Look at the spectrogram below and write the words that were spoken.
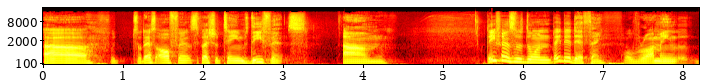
Uh, so that's offense, special teams, defense. Um, defense was doing. They did their thing overall. I mean,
